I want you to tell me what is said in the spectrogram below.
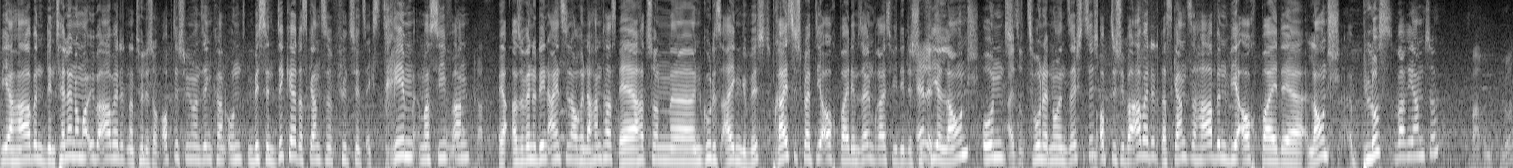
Wir haben den Teller nochmal überarbeitet, natürlich auch optisch, wie man sehen kann, und ein bisschen dicker. Das Ganze fühlt sich jetzt extrem massiv an. krass. Ja, also wenn du den einzeln auch in der Hand hast, der hat schon äh, ein gutes Eigengewicht. Preislich bleibt dir auch bei demselben Preis wie die Edition Ehrlich? 4 Lounge und Also- 269. Optisch überarbeitet. Das Ganze haben wir auch bei der Lounge Plus Variante. Warum plus?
